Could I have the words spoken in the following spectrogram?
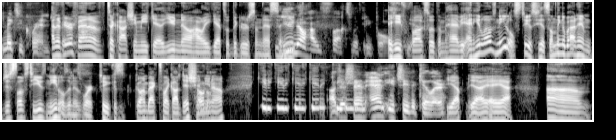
makes you cringe. And if you're a fan hard. of Takashi Miike, you know how he gets with the gruesomeness. And you he, know how he fucks with people. he Yeah. fucks with them heavy, and he loves needles too. So something about him just loves to use needles in his work too. Because going back to like audition, you know, kitty kitty kitty kitty kitty. audition and Ichi the Killer. Yep. Yeah. Yeah. Yeah. Um,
